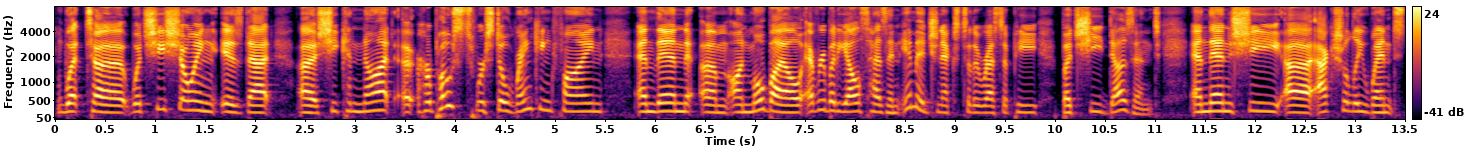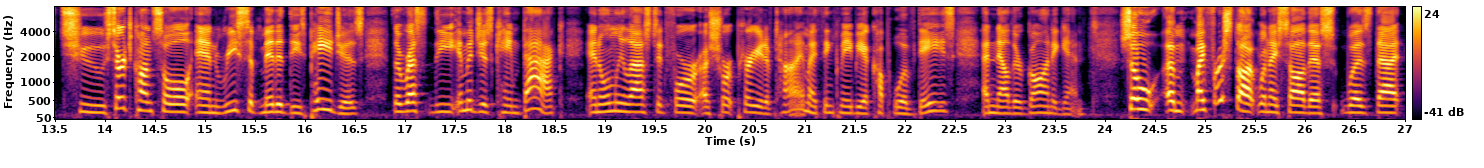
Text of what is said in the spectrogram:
what uh, what she's showing is that uh, she cannot. Uh, her posts were still ranking fine, and then um, on mobile, everybody else has an image next to the recipe, but she doesn't. And then she uh, actually went to Search Console and resubmitted these pages. The rest, the images came back and only lasted for a short period of time. I think maybe a couple of days, and now they're gone again. So um, my first thought when I saw this was that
